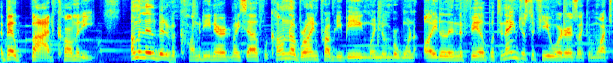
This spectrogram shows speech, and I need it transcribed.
about bad comedy. I'm a little bit of a comedy nerd myself, with Conan O'Brien probably being my number one idol in the field. But to name just a few others I can watch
